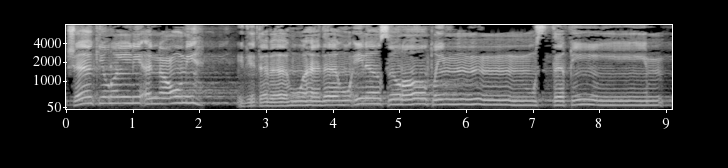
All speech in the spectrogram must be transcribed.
شاكرا لأنعمه اجتباه وهداه إلى صراط مستقيم.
